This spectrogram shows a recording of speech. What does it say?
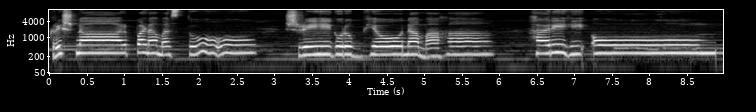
ಕೃಷ್ಣಾರ್ಪಣಮಸ್ತು. ಶ್ರೀ ಗುರುಭ್ಯೋ ನಮಃ. ಹರಿ ಓಂ.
